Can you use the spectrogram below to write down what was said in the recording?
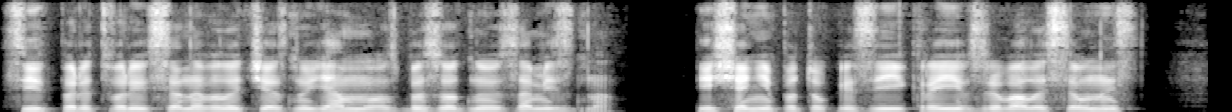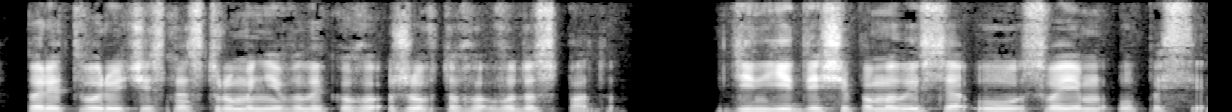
Світ перетворився на величезну яму з безодною замість дна. Піщані потоки з її країв зривалися вниз, перетворюючись на струмені великого жовтого водоспаду. Дін'ї дещо помилився у своєму описі.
